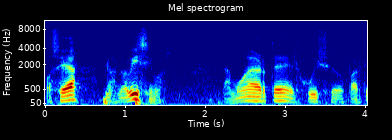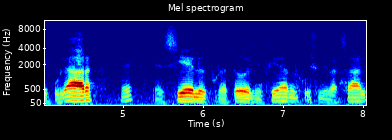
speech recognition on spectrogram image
o sea, los novísimos, la muerte, el juicio particular, ¿eh? el cielo, el purgatorio, el infierno, el juicio universal,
